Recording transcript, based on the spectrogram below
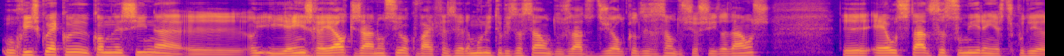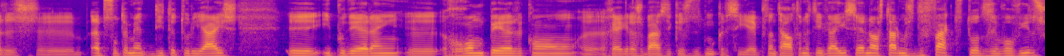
o risco é que, como na China uh, e em Israel, que já anunciou que vai fazer a monitorização dos dados de geolocalização dos seus cidadãos, uh, é os Estados assumirem estes poderes uh, absolutamente ditatoriais e poderem romper com regras básicas de democracia. E, portanto, a alternativa a isso é nós estarmos de facto todos envolvidos,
